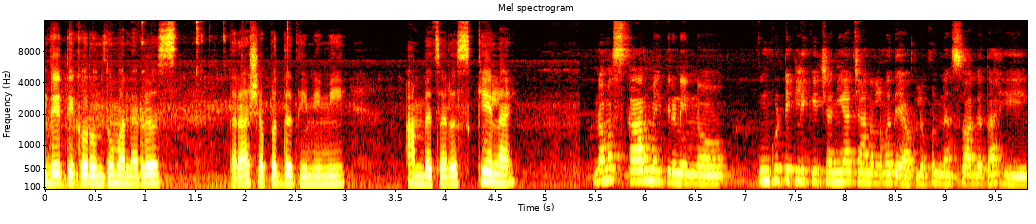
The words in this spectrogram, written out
देते करून तुम्हाला रस. तर अशा पद्धतीने मी आंब्याचा रस केलाय. नमस्कार मैत्रिणींनो कुंकू टिकली किचन या चॅनलमध्ये आपलं पुन्हा स्वागत आहे.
